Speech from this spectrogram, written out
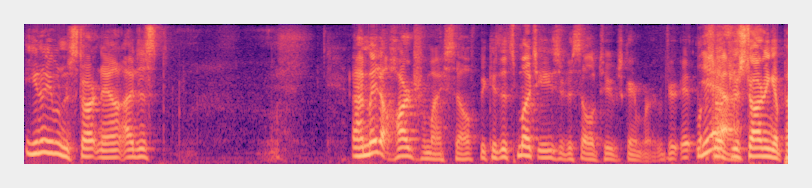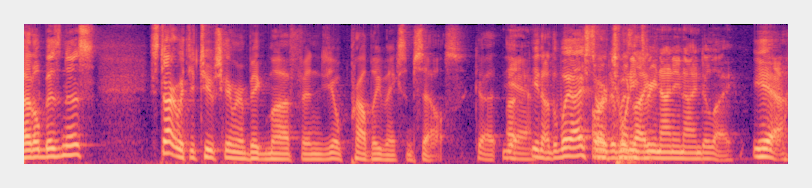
you know, even starting out, I just, I made it hard for myself because it's much easier to sell a tube screamer. If you're, So Yeah. if you're starting a pedal business, start with your tube screamer and Big Muff, and you'll probably make some sales. uh, Yeah. you know, the way I or started was twenty like, three ninety nine delay. yeah.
